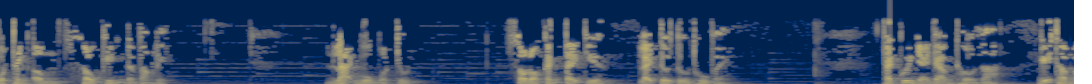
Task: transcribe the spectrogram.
Một thanh âm sâu kín đã vang lên. Lại ngủ một chút. Sau đó cánh tay kia Lại từ từ thu về. Thạch Quy nhẹ nhàng thở ra, Nghĩ thầm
